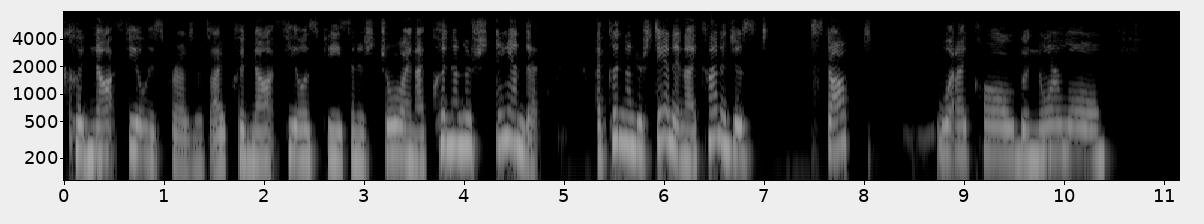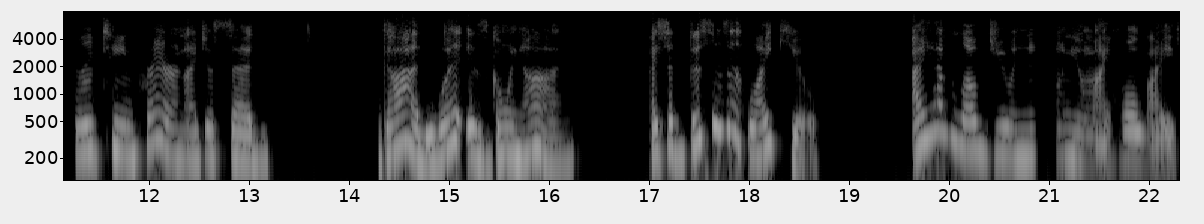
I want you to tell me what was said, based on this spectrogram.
could not feel His presence. I could not feel His peace and His joy, and I couldn't understand it. I couldn't understand it, and I kind of just stopped what I call the normal routine prayer and I just said, God, what is going on? I said, This isn't like you. I have loved you and known you my whole life.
